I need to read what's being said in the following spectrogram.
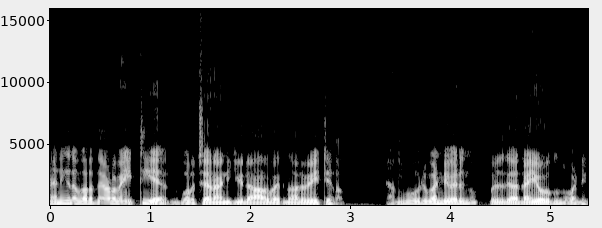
ഞാനിങ്ങനെ വെറുതെ അവിടെ വെയിറ്റ് ചെയ്യായിരുന്നു. കുറച്ച് നേരം എനിക്ക് ഒരാൾ വരുന്നവരെ വെയിറ്റ് ചെയ്യണം. ഞങ്ങൾ ഒരു വണ്ടി വരുന്നു ഒരു കൈ കൊടുക്കുന്നു വണ്ടി.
